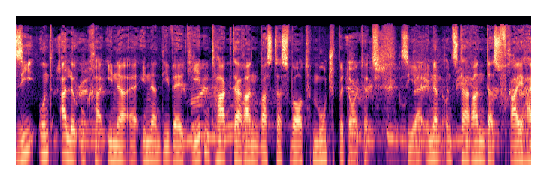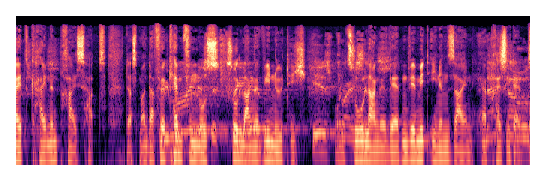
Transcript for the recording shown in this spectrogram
Sie und alle Ukrainer erinnern die Welt jeden Tag daran, was das Wort Mut bedeutet. Sie erinnern uns daran, dass Freiheit keinen Preis hat, dass man dafür kämpfen muss, so lange wie nötig. Und so lange werden wir mit Ihnen sein, Herr Präsident.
